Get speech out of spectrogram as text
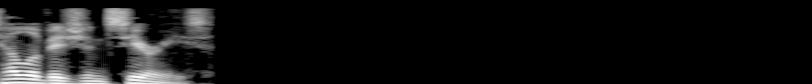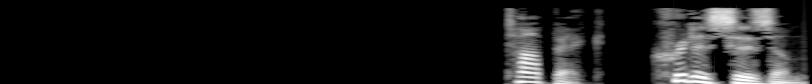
television series. Criticism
